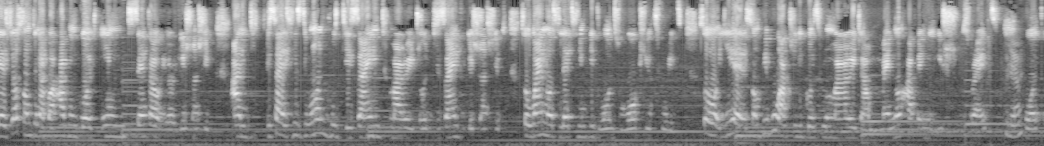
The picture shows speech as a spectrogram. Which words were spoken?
there's just something about having God in center of your relationship. And besides, He's the one who's designed marriage or designed relationships. So why not let Him be the one to walk you through it? So yeah, some people actually go through marriage and might not have any issues, right? Yeah. But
